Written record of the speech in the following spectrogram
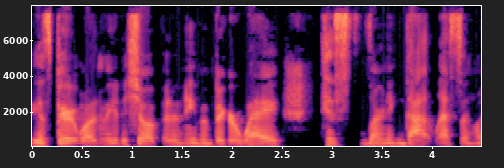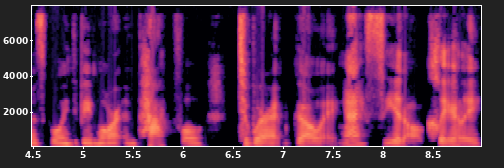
because Spirit wanted me to show up in an even bigger way because learning that lesson was going to be more impactful to where I'm going. I see it all clearly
